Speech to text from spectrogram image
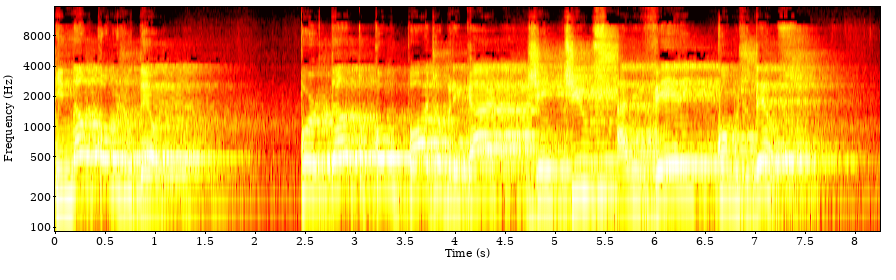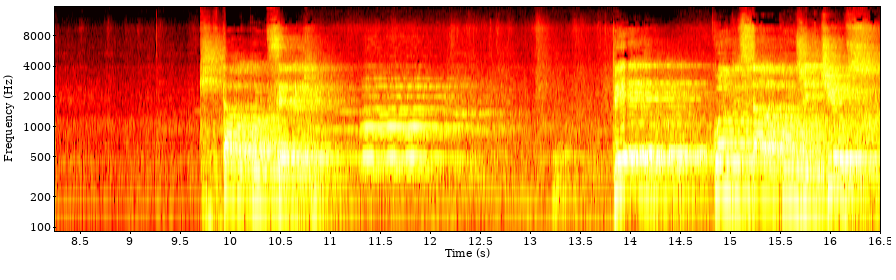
e não como judeu. Portanto, como pode obrigar gentios a viverem como judeus? O que estava acontecendo aqui? Pedro, quando estava com os gentios,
